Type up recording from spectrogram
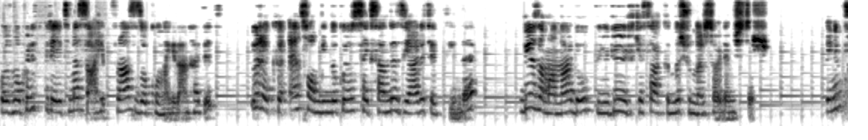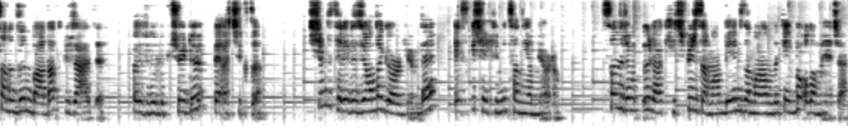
Kozmopolit bir eğitime sahip Fransız okuluna giden Hadid, Irak'ı en son 1980'de ziyaret ettiğinde bir zamanlar doğup büyüdüğü ülkesi hakkında şunları söylemiştir. Benim tanıdığım Bağdat güzeldi, özgürlükçüydü ve açıktı. Şimdi televizyonda gördüğümde eski şehrimi tanıyamıyorum. Sanırım Irak hiçbir zaman benim zamanımdaki gibi olamayacak.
